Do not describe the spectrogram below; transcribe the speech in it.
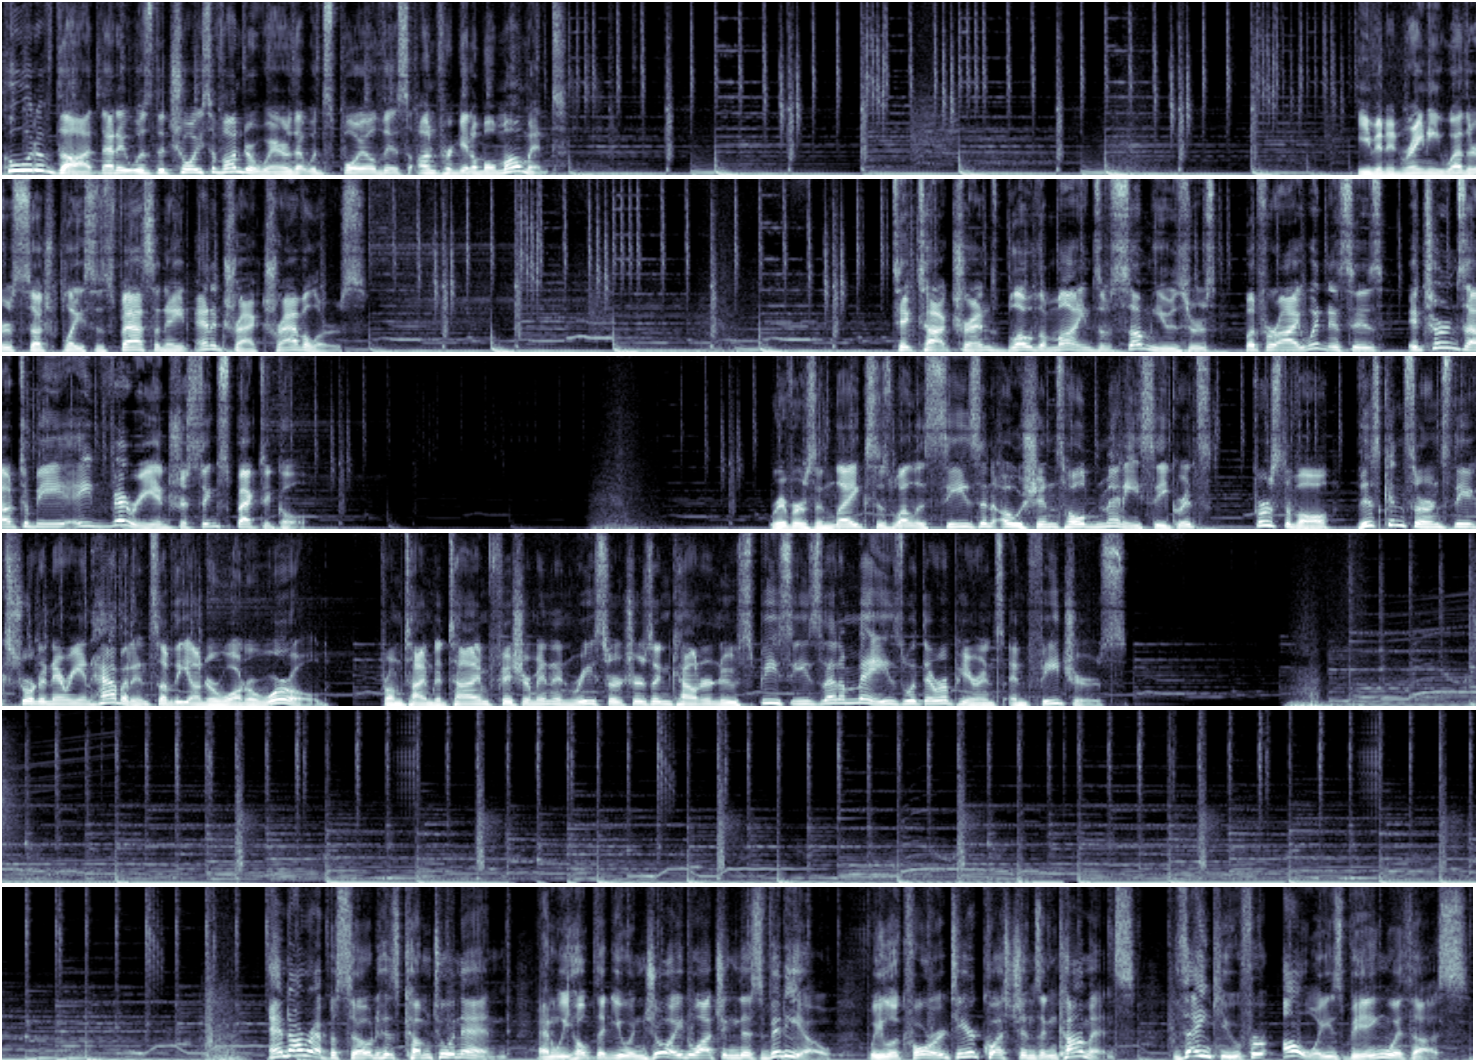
Who would have thought that it was the choice of underwear that would spoil this unforgettable moment? Even in rainy weather, such places fascinate and attract travelers. TikTok trends blow the minds of some users, but for eyewitnesses, it turns out to be a very interesting spectacle. Rivers and lakes, as well as seas and oceans, hold many secrets. First of all, this concerns the extraordinary inhabitants of the underwater world. From time to time, fishermen and researchers encounter new species that amaze with their appearance and features. And our episode has come to an end, and we hope that you enjoyed watching this video. We look forward to your questions and comments. Thank you for always being with us.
